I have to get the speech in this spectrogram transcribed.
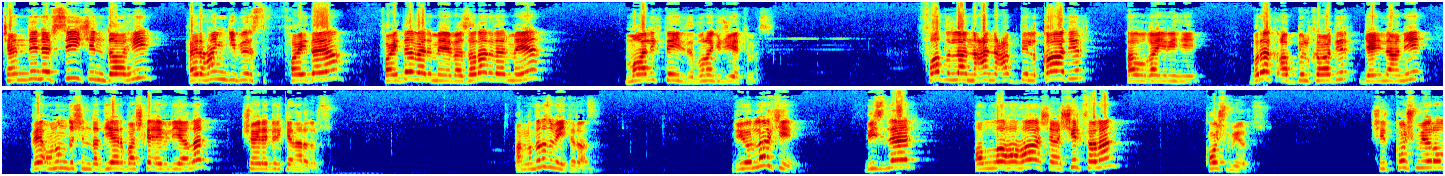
kendi nefsi için dahi herhangi bir faydaya fayda vermeye ve zarar vermeye malik değildir. Buna gücü yetmez. Fadlan an Abdülkadir ev gayrihi. Bırak Abdülkadir Geylani ve onun dışında diğer başka evliyalar şöyle bir kenara dursun. Anladınız mı itirazı? Diyorlar ki bizler Allah'a haşa şirk falan koşmuyoruz. Şirk koşmuyor,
